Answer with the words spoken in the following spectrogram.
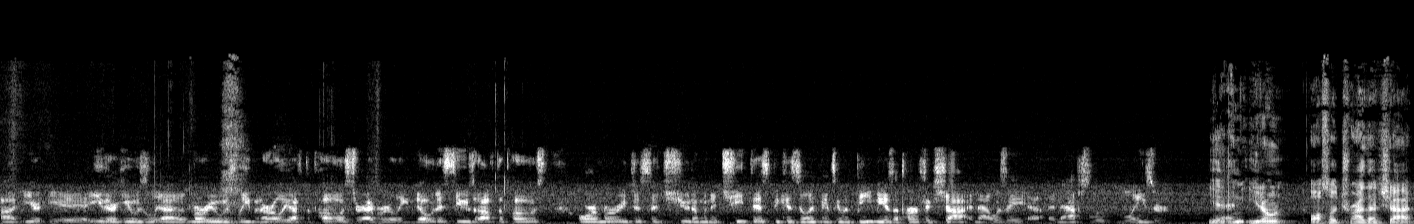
Uh, you're, either he was uh, Murray was leaving early off the post, or Eberle noticed he was off the post, or Murray just said, "Shoot, I'm going to cheat this because the only thing that's going to beat me is a perfect shot," and that was a, a an absolute laser. Yeah, and you don't also try that shot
